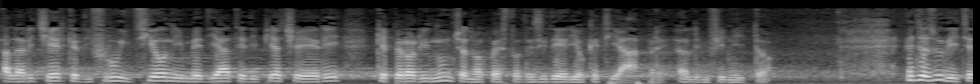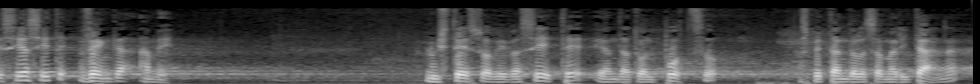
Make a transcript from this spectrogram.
alla ricerca di fruizioni immediate di piaceri che però rinunciano a questo desiderio che ti apre all'infinito. E Gesù dice, se ha sete, venga a me. Lui stesso aveva sete, è andato al pozzo, aspettando la Samaritana.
